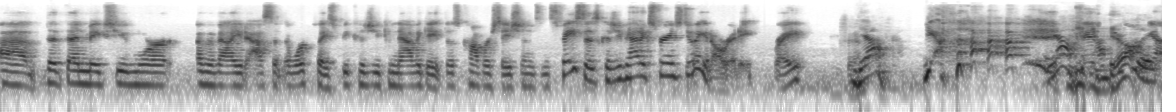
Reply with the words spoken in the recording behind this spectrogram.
uh, that then makes you more of a valued asset in the workplace because you can navigate those conversations and spaces because you've had experience doing it already, right? Exactly. Yeah. Yeah. yeah. Can, yeah. yeah.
